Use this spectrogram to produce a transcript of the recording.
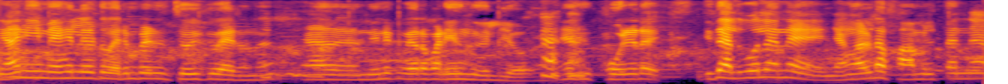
ഞാൻ ഈ മേഖലയിലോട്ട് വരുമ്പോഴും ചോദിക്കുമായിരുന്നു "ഞാൻ- നിനക്ക് വേറെ പണിയൊന്നും ഇല്ലയോ? ഞാൻ കോഴിയുടെ ഇത് അതുപോലെ തന്നെ ഞങ്ങളുടെ ഫാമിൽ തന്നെ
